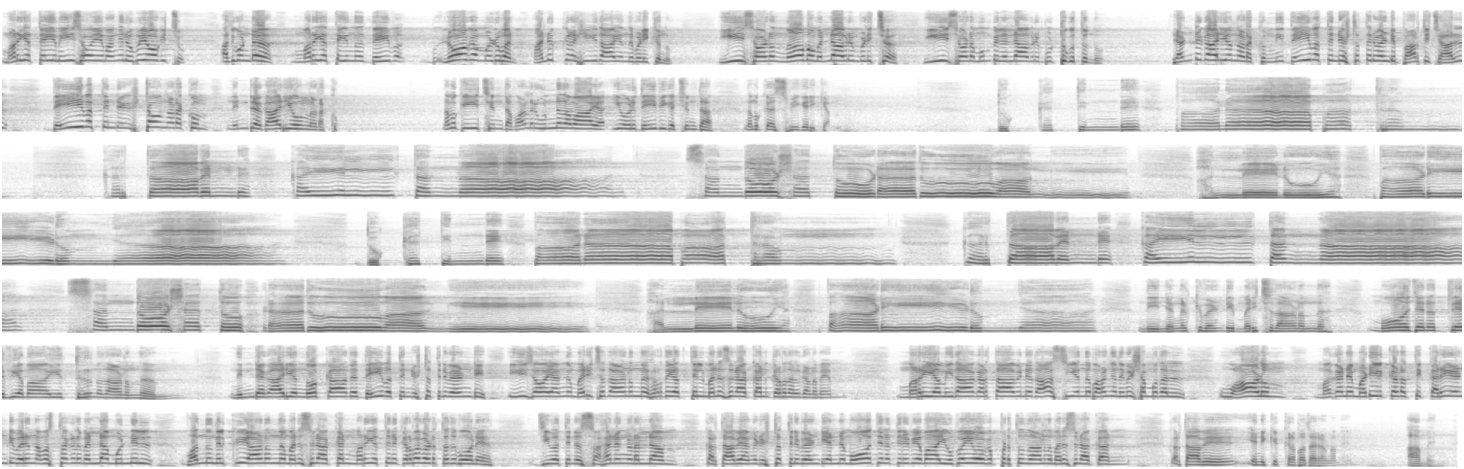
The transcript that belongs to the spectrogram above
മറിയത്തെയും ഈശോയെയും അങ്ങനെ ഉപയോഗിച്ചു. അതുകൊണ്ട് മറിയത്തെ ഇന്ന് ദൈവ ലോകം മുഴുവൻ അനുഗ്രഹീത എന്ന് വിളിക്കുന്നു. ഈശോയുടെ നാമം എല്ലാവരും വിളിച്ച് ഈശോയുടെ മുമ്പിൽ എല്ലാവരും മുട്ടുകുത്തുന്നു. രണ്ട് കാര്യവും നടക്കും. നീ ദൈവത്തിന്റെ ഇഷ്ടത്തിന് വേണ്ടി പ്രാർത്ഥിച്ചാൽ ദൈവത്തിന്റെ ഇഷ്ടവും നടക്കും നിന്റെ കാര്യവും നടക്കും. നമുക്ക് ഈ ചിന്ത വളരെ ഉന്നതമായ ഈ ഒരു ദൈവിക ചിന്ത നമുക്ക് സ്വീകരിക്കാം. ദുഃഖത്തിന്റെ പാനപാത്രം കർത്താവിന്റെ കയ്യിൽ തന്നാൽ സന്തോഷത്തോടതു വാങ്ങി. അല്ലേലൂയ പാടിയിടും ഞാൻ. ദുഃഖത്തിന്റെ പാനപാത്രം കർത്താവന്റെ കയ്യിൽ തന്നാൽ സന്തോഷത്തോടതു വാങ്ങി. ഹല്ലേലൂയ പാടിയിടും ഞാൻ. നീ ഞങ്ങൾക്ക് വേണ്ടി മരിച്ചതാണെന്ന് മോചനദ്രവ്യമായി തീർന്നതാണെന്ന്. നിന്റെ കാര്യം നോക്കാതെ ദൈവത്തിന്റെ ഇഷ്ടത്തിന് വേണ്ടി ഈശോയെ അങ്ങ് മരിച്ചതാണെന്ന് ഹൃദയത്തിൽ മനസ്സിലാക്കാൻ കൃപ നൽകണമേ. മറിയം ഇതാ കർത്താവിന്റെ ദാസി എന്ന് പറഞ്ഞ നിമിഷം മുതൽ വാളും മകനെ മടിയിൽ കിടത്തി കരയേണ്ടി വരുന്ന അവസ്ഥകളുമെല്ലാം മുന്നിൽ വന്നു നിൽക്കുകയാണെന്ന് മനസ്സിലാക്കാൻ മറിയത്തിന് കൃപ കൊടുത്തതുപോലെ ജീവിതത്തിന്റെ സഹനങ്ങളെല്ലാം കർത്താവെ അങ്ങയുടെ ഇഷ്ടത്തിന് വേണ്ടി എന്നെ മോചനദ്രവ്യമായി ഉപയോഗപ്പെടുത്തുന്നതാണെന്ന് മനസ്സിലാക്കാൻ കർത്താവെ എനിക്ക് കൃപ തരണമേ. ആമേൻ.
